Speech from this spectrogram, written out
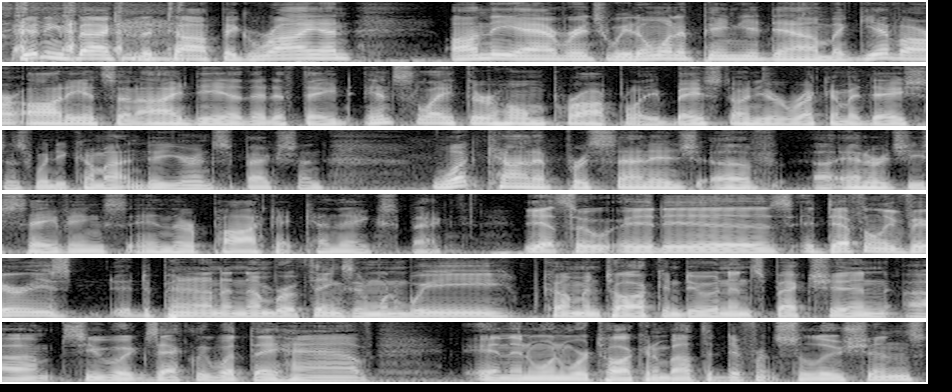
getting back to the topic, Ryan. On the average, we don't want to pin you down, but give our audience an idea that if they insulate their home properly, based on your recommendations when you come out and do your inspection, what kind of percentage of uh, energy savings in their pocket can they expect? Yeah, so it is. It definitely varies depending on a number of things. And when we come and talk and do an inspection, um, see what, exactly what they have, and then when we're talking about the different solutions,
